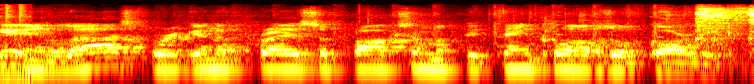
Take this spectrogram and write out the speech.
Okay, and last we're gonna press approximately 10 cloves of garlic.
